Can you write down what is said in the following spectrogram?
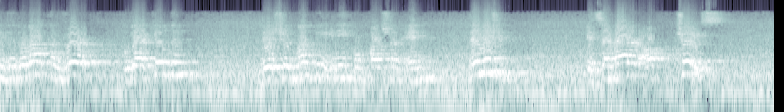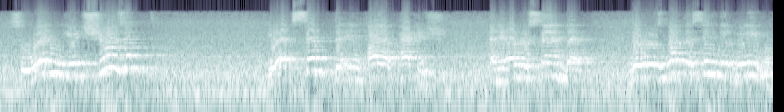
if they do not convert, we gotta kill them? There should not be any compulsion in religion. It's a matter of choice. So when you choose it, you accept the entire package and you understand that there was not a single believer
